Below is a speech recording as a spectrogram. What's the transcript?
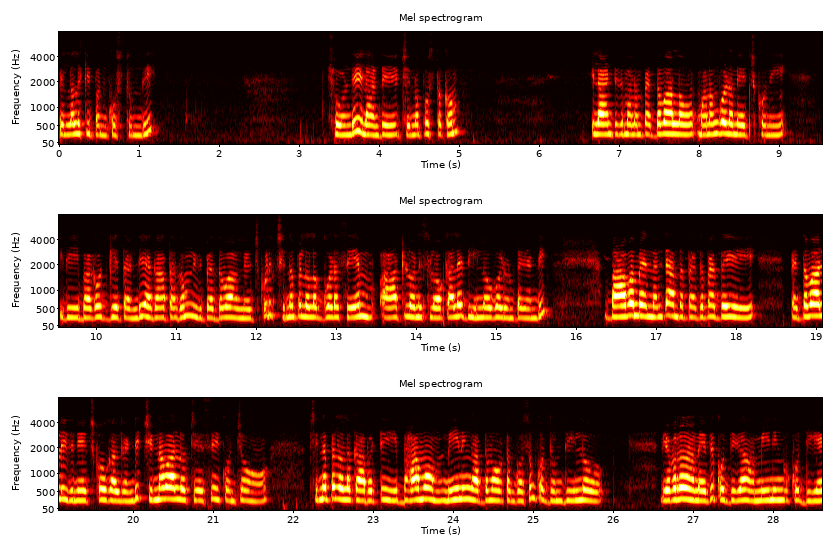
పిల్లలకి పనికొస్తుంది. చూడండి ఇలాంటి చిన్న పుస్తకం. ఇలాంటిది మనం పెద్దవాళ్ళం మనం కూడా నేర్చుకొని ఇది భగవద్గీత అండి యథాతథం. ఇది పెద్దవాళ్ళు నేర్చుకొని చిన్నపిల్లలకు కూడా సేమ్ ఆటలోని శ్లోకాలే దీనిలో కూడా ఉంటాయండి. భావం ఏంటంటే అంత పెద్ద పెద్ద పెద్దవాళ్ళు ఇది నేర్చుకోగలరండి. చిన్నవాళ్ళు వచ్చేసి కొంచెం చిన్నపిల్లలు కాబట్టి భావం మీనింగ్ అర్థం అవటం కోసం కొంచెం దీనిలో వివరణ అనేది కొద్దిగా మీనింగ్ కొద్దిగా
